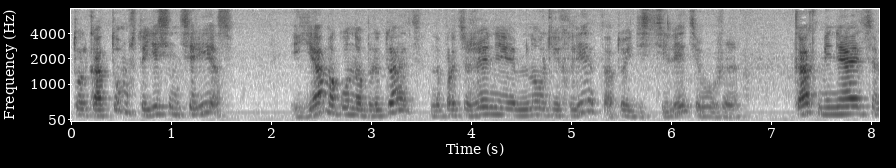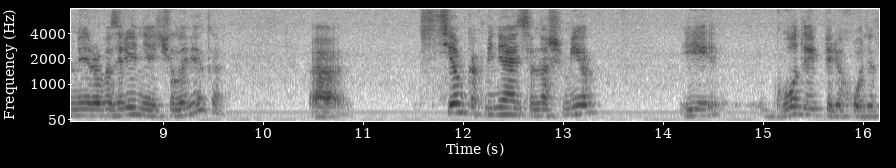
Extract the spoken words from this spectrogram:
только о том, что есть интерес. Я могу наблюдать на протяжении многих лет, а то и десятилетий уже, как меняется мировоззрение человека – а, с тем, как меняется наш мир, и годы переходят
